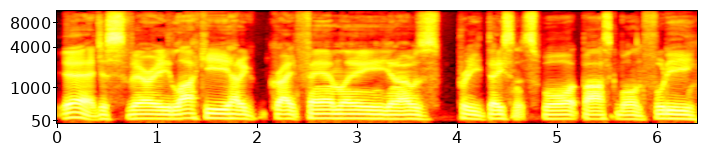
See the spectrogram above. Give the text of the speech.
yeah, just very lucky. Had a great family. You know, was pretty decent at sport, basketball and footy.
